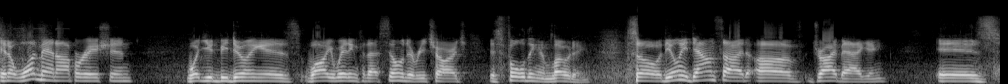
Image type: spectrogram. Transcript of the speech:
in a one-man operation, what you'd be doing is, while you're waiting for that cylinder recharge, is folding and loading. So the only downside of dry bagging is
